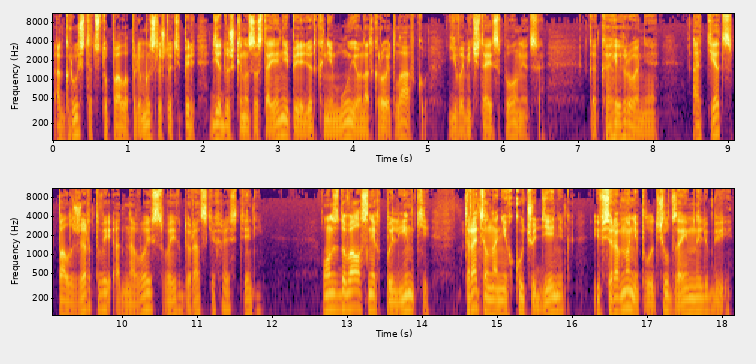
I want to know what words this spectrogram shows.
а грусть отступала при мысли, что теперь дедушкино состояние перейдет к нему, и он откроет лавку. Его мечта исполнится. Какая ирония. Отец пал жертвой одного из своих дурацких растений. Он сдувал с них пылинки, тратил на них кучу денег и все равно не получил взаимной любви.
